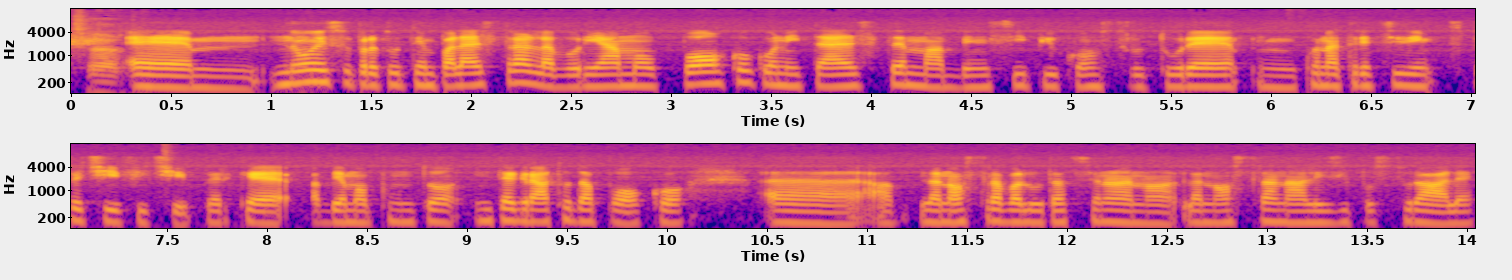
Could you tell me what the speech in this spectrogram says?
Certo. Eh, noi soprattutto in palestra lavoriamo poco con i test ma bensì più con strutture, mh, con attrezzi specifici perché abbiamo appunto integrato da poco eh, la nostra valutazione, la, la nostra analisi posturale.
